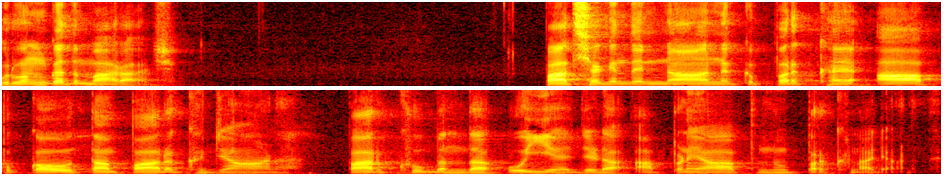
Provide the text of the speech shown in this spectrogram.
ਗੁਰੂ ਅੰਗਦ ਮਹਾਰਾਜ। ਪਾਤਸ਼ਾਹ ਕਹਿੰਦੇ, ਨਾਨਕ ਪਰਖ ਹੈ ਆਪ ਕਉ ਤਾਂ ਪਾਰਖ ਜਾਣ। ਪਾਰਖੂ ਬੰਦਾ ਉਹੀ ਹੈ ਜਿਹੜਾ ਆਪਣੇ ਆਪ ਨੂੰ ਪਰਖਣਾ ਜਾਣਦਾ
